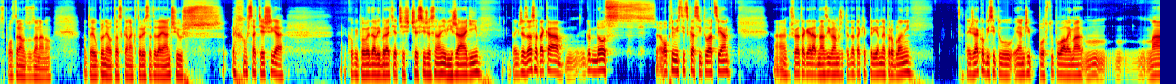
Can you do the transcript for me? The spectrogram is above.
S pozdravom Zuzana. No. no to je úplne otázka, na ktorej sa teda Janči už, už sa teší a ako by povedali bratia Čes, Česi, že sa na ne vyřádí. Takže zasa taká dosť optimistická situácia, čo ja tak aj rád nazývam, že teda také príjemné problémy. Takže ako by si tu Janči postupoval, aj má, má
